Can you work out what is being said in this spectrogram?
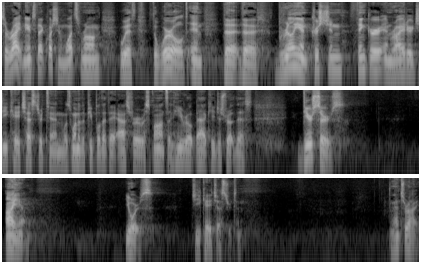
to write and answer that question what's wrong with the world? And the, the brilliant Christian thinker and writer G.K. Chesterton was one of the people that they asked for a response, and he wrote back, he just wrote this Dear sirs, I am yours, G.K. Chesterton. That's right.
